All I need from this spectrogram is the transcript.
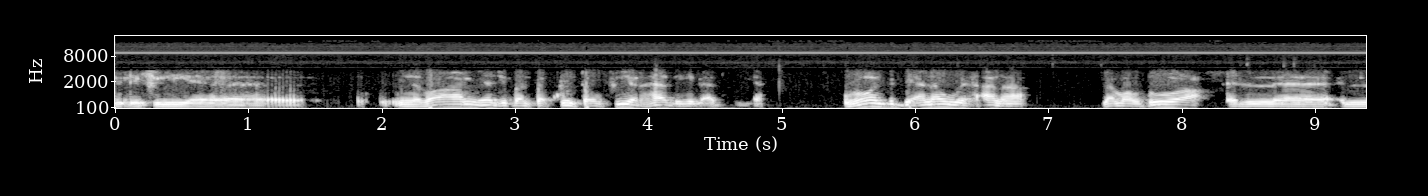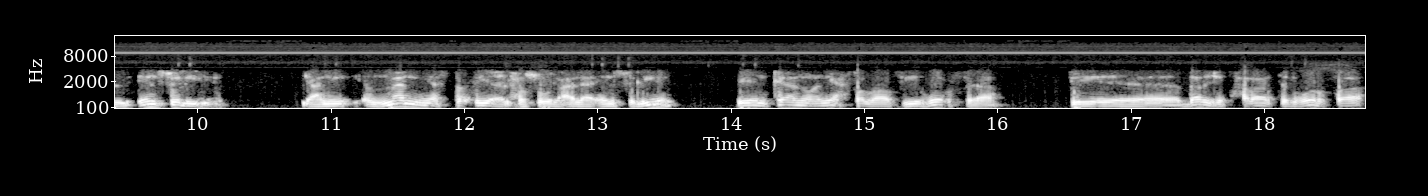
اللي في آه، نظام يجب أن تكون توفير هذه الأدوية وهون بدي أنوه أنا لموضوع الإنسولين يعني من يستطيع الحصول على إنسولين بإمكانه أن يحفظ في غرفة في درجة حرارة الغرفة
